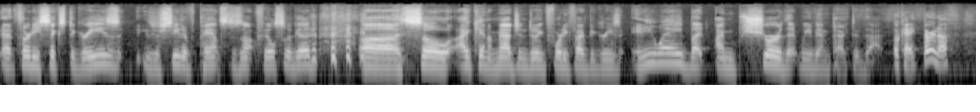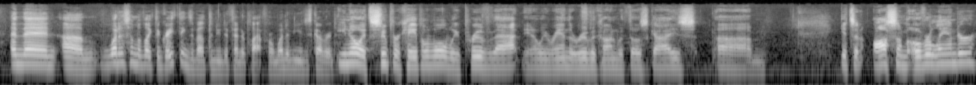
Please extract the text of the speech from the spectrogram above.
at 36 degrees, your seat of pants does not feel so good. uh, so I can't imagine doing 45 degrees anyway, but I'm sure that we've impacted that. Okay, fair enough. And then, um, what are some of like the great things about the new Defender platform? What have you discovered? You know, it's super capable. We proved that. You know, we ran the Rubicon with those guys. Um, it's an awesome overlander.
